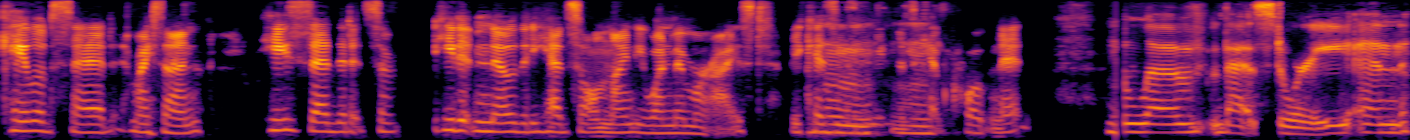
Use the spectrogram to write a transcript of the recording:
caleb said my son he said that it's a he didn't know that he had psalm 91 memorized because mm-hmm. he just mm-hmm. kept quoting it I love that story. And,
